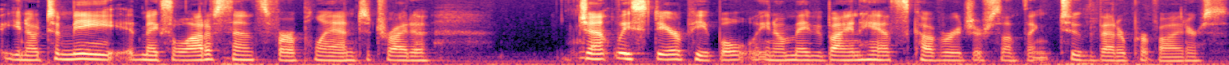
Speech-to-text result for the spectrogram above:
you know, to me, it makes a lot of sense for a plan to try to gently steer people, you know, maybe by enhanced coverage or something, to the better providers.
